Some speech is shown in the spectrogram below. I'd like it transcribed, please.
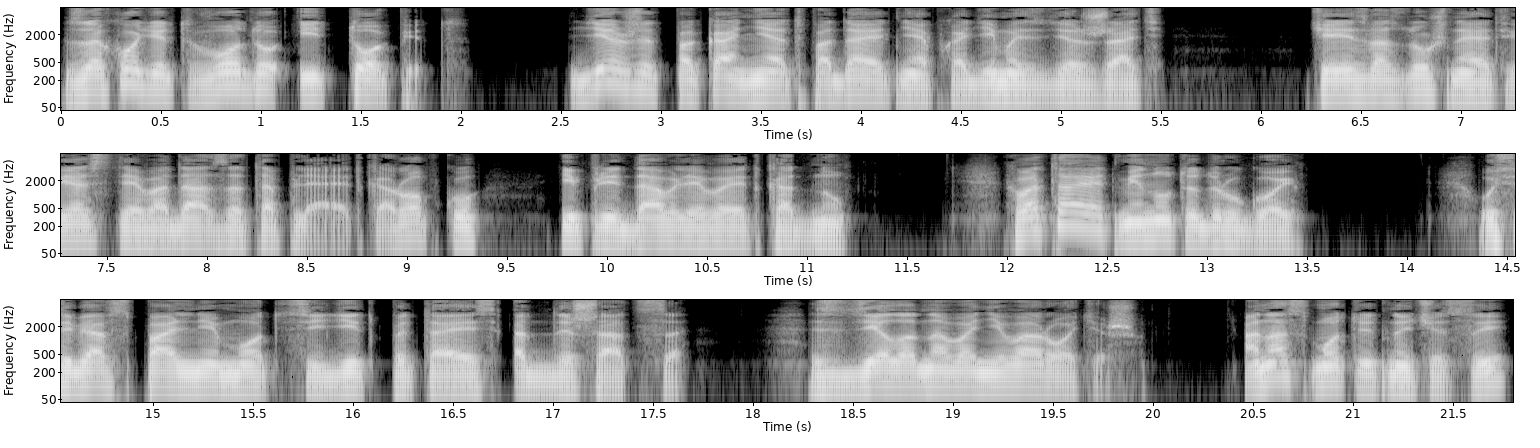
заходит в воду и топит. Держит, пока не отпадает необходимость держать. Через воздушное отверстие вода затопляет коробку и придавливает ко дну. Хватает минуты другой. У себя в спальне Мот сидит, пытаясь отдышаться сделанного не воротишь. Она смотрит на часы,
